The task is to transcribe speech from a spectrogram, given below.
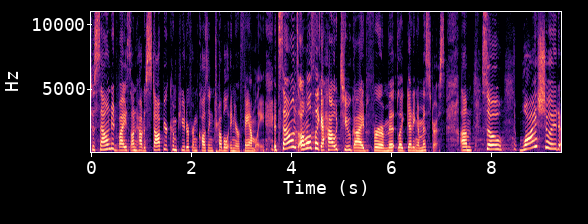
to sound advice on how to stop your computer from causing trouble in your family. It sounds almost like a how-to guide for mi- like getting a mistress. Um, so why should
